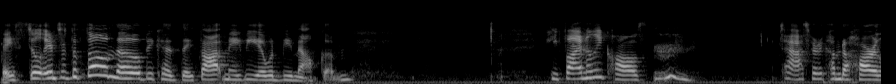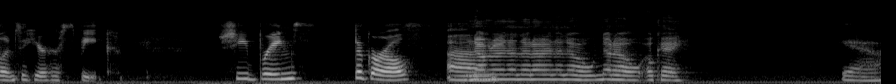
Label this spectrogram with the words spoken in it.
They still answered the phone though because they thought maybe it would be Malcolm. He finally calls to ask her to come to Harlem to hear her speak. She brings the girls. Um, no, no, no, no, no, no, no, no, no. Okay. Yeah.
